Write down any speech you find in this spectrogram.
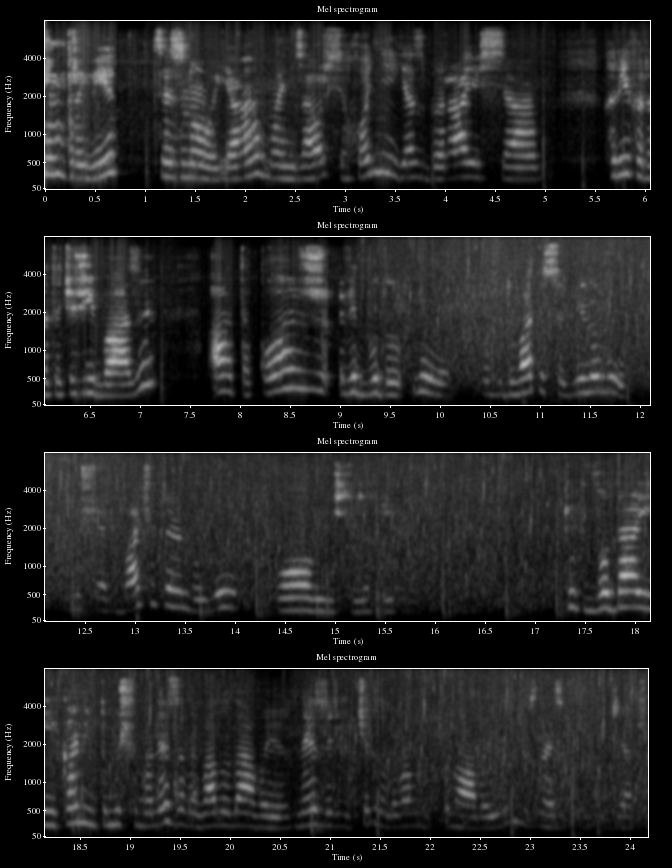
Всім привіт! Це знову я, Майнзаур. Сьогодні я збираюся гріферити чужі бази, а також відбуду... ну, побудувати собі нову. Тому що, як бачите, мою повністю загріферити. Тут вода і камінь, тому що мене заливали лавою. Не зарічок заливав лавою. Не знаю, звідки взявся.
